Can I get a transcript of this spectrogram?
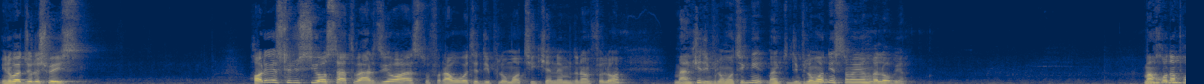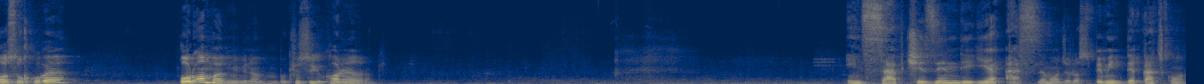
اینو باید جلوش بیست. حالا یه سری سیاست ورزی ها هست تو روابط دیپلماتیک نمی‌دونم فلان. من که دیپلماتیک نی... من که دیپلمات نیستم من انقلابی من خودم پاسخگو به قرآن باید می‌بینم. با کسی که کاری ندارم این سبک زندگی اصل ماجراست. ببین دقت کن.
